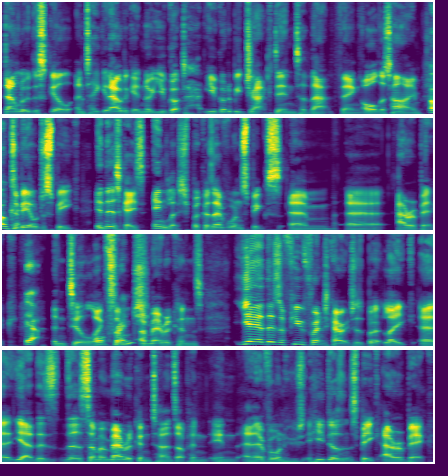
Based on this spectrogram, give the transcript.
download the skill, and take it out again. No, you've got to. You've got to be jacked into that thing all the time Okay. to be able to speak. In this case, English, because everyone speaks um, uh, Arabic. Yeah. Until like Or some French. Americans. Yeah, there's a few French characters, but like, uh, yeah, there's there's some American turns up, and in and everyone who he doesn't speak Arabic,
